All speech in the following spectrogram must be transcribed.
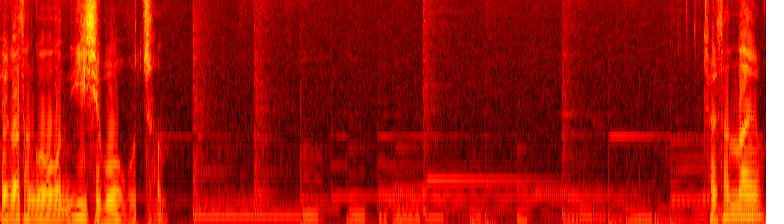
제가 산 거는 25억 5천 잘 샀나요?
